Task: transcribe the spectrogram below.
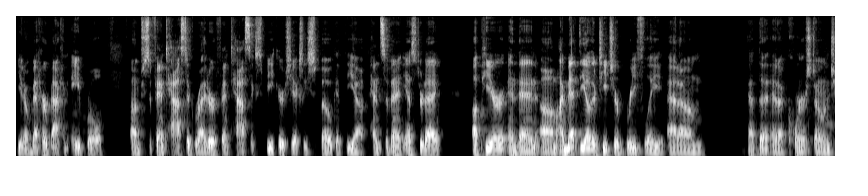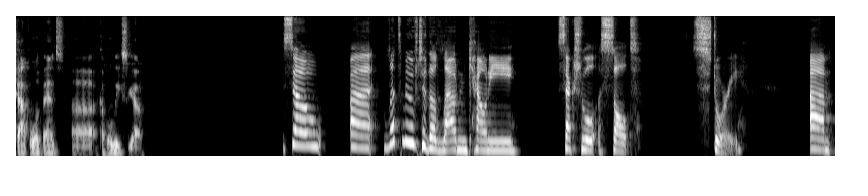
you know met her back in April. Um, she's a fantastic writer, fantastic speaker. She actually spoke at the uh, Pence event yesterday up here, and then um, I met the other teacher briefly at um, at the at a Cornerstone Chapel event uh, a couple of weeks ago. So uh, let's move to the Loudoun County sexual assault story. Um,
